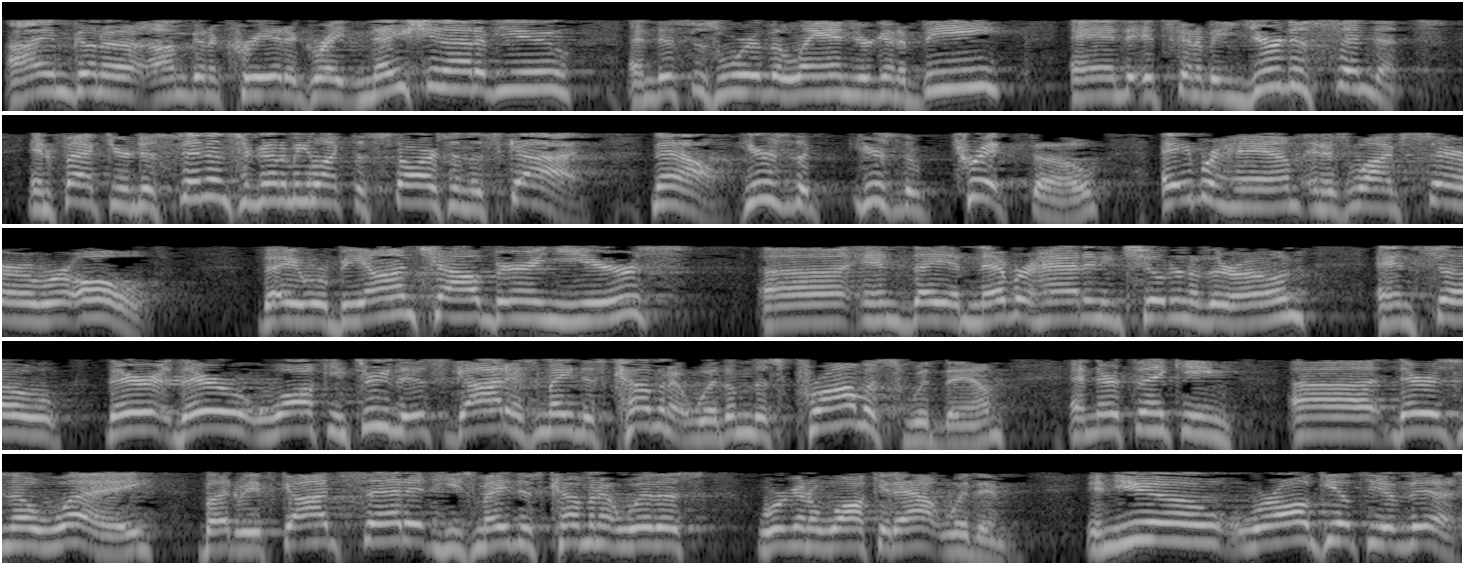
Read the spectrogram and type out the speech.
I'm gonna, I'm gonna create a great nation out of you, and this is where the land you're gonna be, and it's gonna be your descendants. In fact, your descendants are gonna be like the stars in the sky. Now, here's the, here's the trick though. Abraham and his wife Sarah were old. They were beyond childbearing years, uh, and they had never had any children of their own. And so they're, they're walking through this. God has made this covenant with them, this promise with them, and they're thinking, uh, there is no way, but if God said it, He's made this covenant with us, we're going to walk it out with Him. And you know, we're all guilty of this.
